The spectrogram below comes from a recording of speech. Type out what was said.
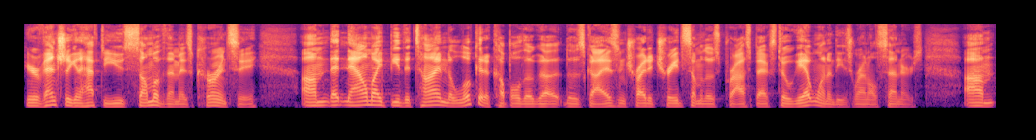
You're eventually going to have to use some of them as currency. Um, that now might be the time to look at a couple of those guys and try to trade some of those prospects to get one of these rental centers. Um,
